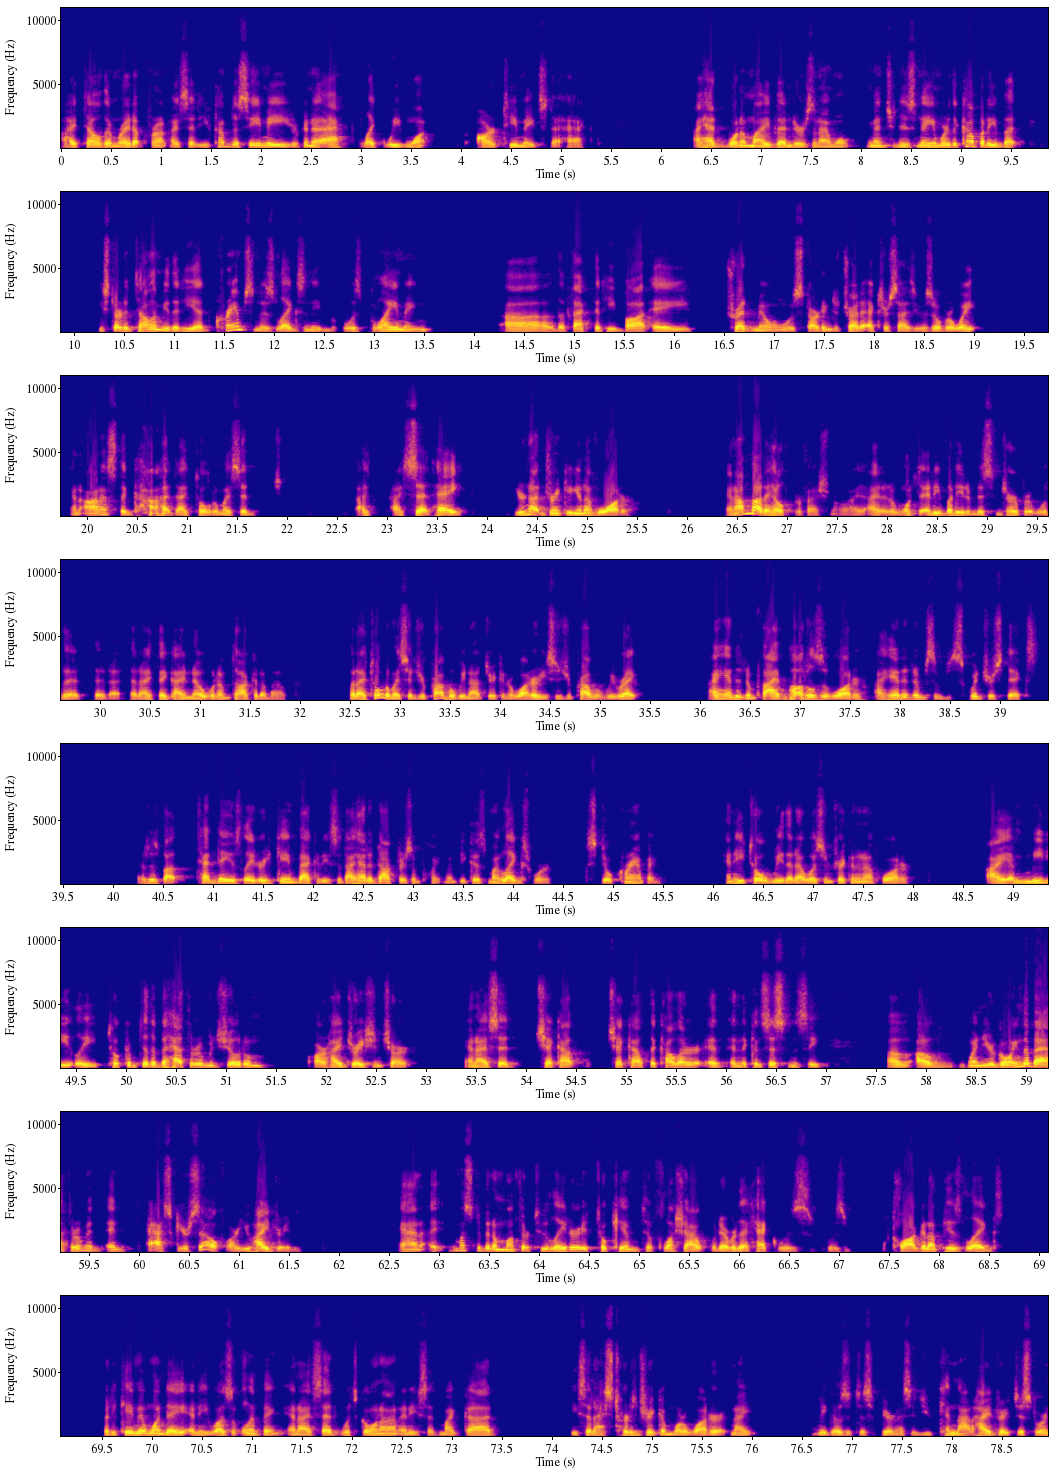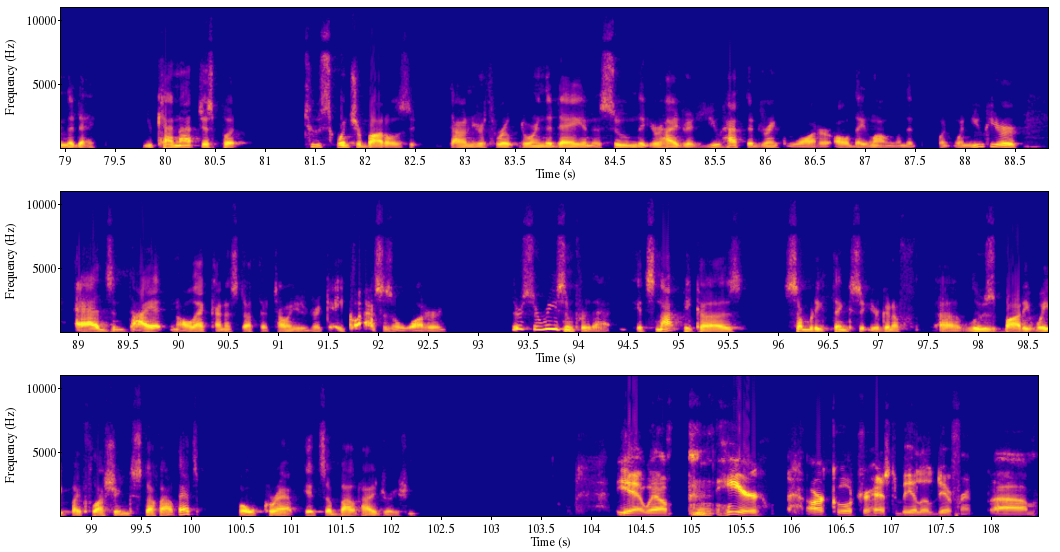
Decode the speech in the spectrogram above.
I tell them right up front, I said, you come to see me, you're going to act like we want our teammates to act. I had one of my vendors, and I won't mention his name or the company, but he started telling me that he had cramps in his legs and he was blaming uh, the fact that he bought a treadmill and was starting to try to exercise. He was overweight. And honest to God, I told him, I said, I, I said, hey, you're not drinking enough water. And I'm not a health professional. I, I don't want anybody to misinterpret with it that, that I think I know what I'm talking about. But I told him, I said, you're probably not drinking the water. He said, you're probably right. I handed him five bottles of water. I handed him some squincher sticks. It was about 10 days later, he came back and he said, I had a doctor's appointment because my legs were still cramping and he told me that I wasn't drinking enough water. I immediately took him to the bathroom and showed him our hydration chart. And I said, check out check out the color and, and the consistency of, of when you're going to the bathroom and, and ask yourself, are you hydrated? And it must have been a month or two later, it took him to flush out whatever the heck was was clogging up his legs. But he came in one day and he wasn't limping. And I said, What's going on? And he said, My God, he said, I started drinking more water at night. And he goes, it disappeared. And I said, you cannot hydrate just during the day. You cannot just put two squincher bottles down your throat during the day and assume that you're hydrated. You have to drink water all day long. When the when, when you hear ads and diet and all that kind of stuff, they're telling you to drink eight glasses of water. There's a reason for that. It's not because somebody thinks that you're going to uh, lose body weight by flushing stuff out. That's bull crap. It's about hydration. Yeah, well, here our culture has to be a little different. Um,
